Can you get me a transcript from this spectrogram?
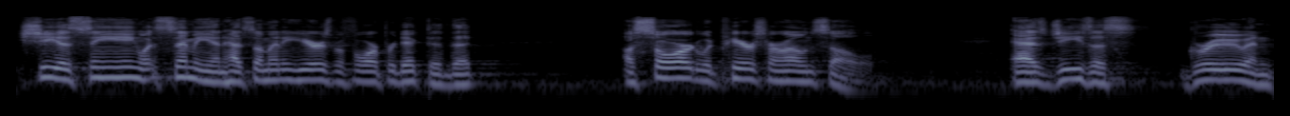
She is seeing what Simeon had so many years before predicted that a sword would pierce her own soul as Jesus grew and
